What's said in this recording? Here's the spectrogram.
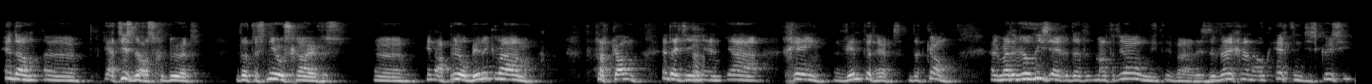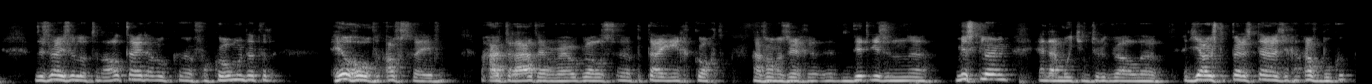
En dan, ja, het is wel eens gebeurd dat de sneeuwschuivers uh, in april binnenkwamen. Dat kan. En dat je een jaar geen winter hebt. Dat kan. Maar dat wil niet zeggen dat het materiaal niet waar is. Dus wij gaan ook echt in discussie. Dus wij zullen ten altijd ook voorkomen dat er heel hoog wordt afgeschreven. Maar uiteraard hebben wij ook wel eens partijen ingekocht waarvan we zeggen, dit is een miskleun. En daar moet je natuurlijk wel het juiste percentage gaan afboeken.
